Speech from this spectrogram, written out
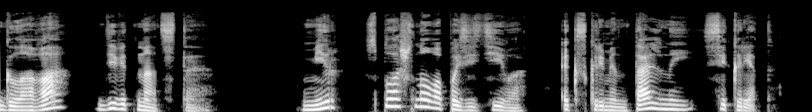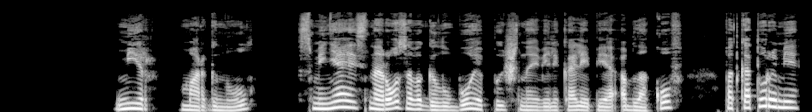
Глава девятнадцатая. Мир сплошного позитива. Экскрементальный секрет. Мир моргнул, сменяясь на розово-голубое пышное великолепие облаков, под которыми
